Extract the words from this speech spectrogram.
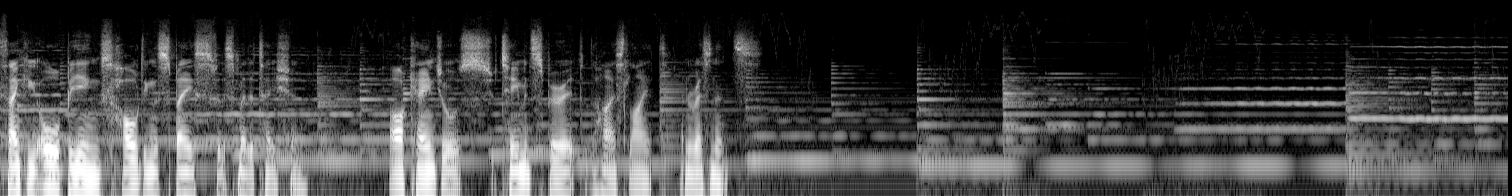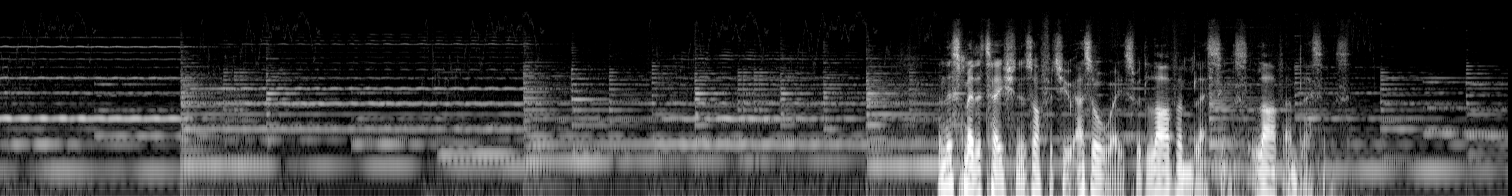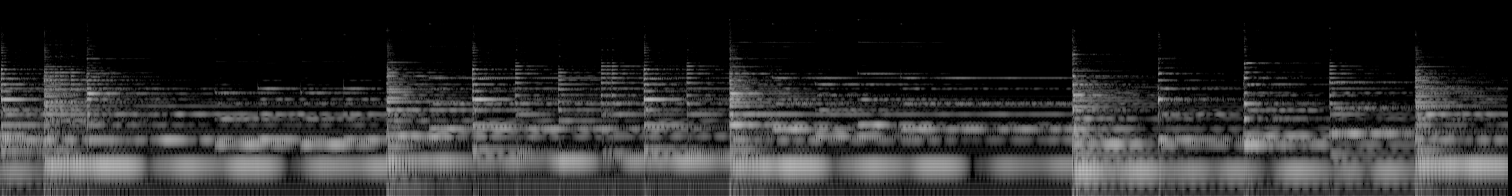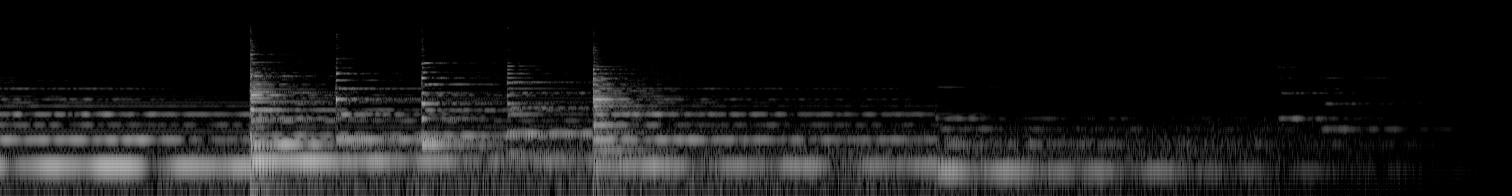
Thanking all beings holding the space for this meditation archangels, your team in spirit of the highest light and resonance. And this meditation is offered to you, as always, with love and blessings. Love and blessings.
